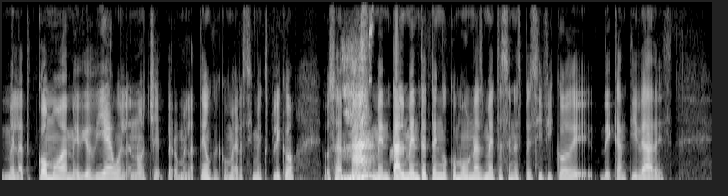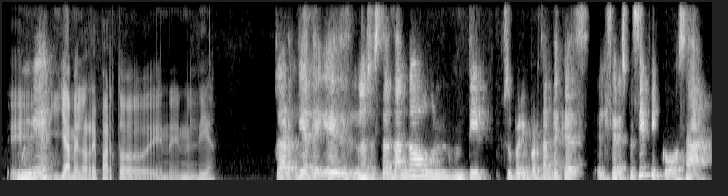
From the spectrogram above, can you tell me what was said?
me la como a mediodía o en la noche, pero me la tengo que comer, ¿sí me explico? O sea, mentalmente tengo como unas metas en específico de, cantidades. Eh, y ya me la reparto en, el día. Claro, fíjate, nos estás dando un, un tip súper importante que es el ser específico. O sea,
